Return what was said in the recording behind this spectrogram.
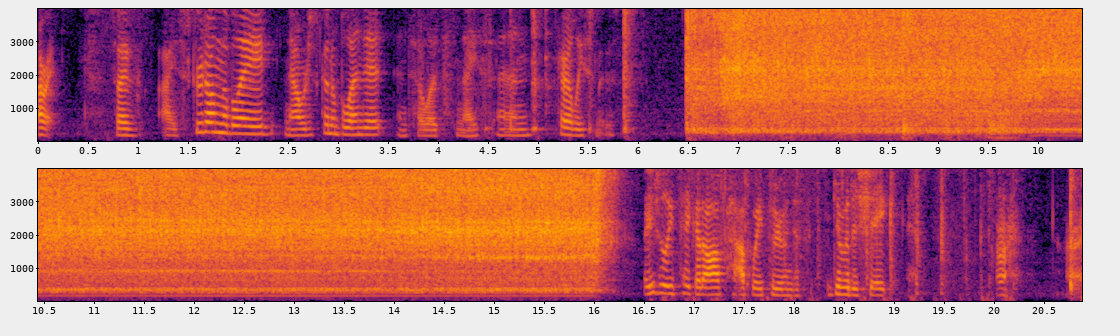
All right, so I've I screwed on the blade. Now we're just going to blend it until it's nice and fairly smooth. I usually take it off halfway through and just give it a shake. All right. Okay.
